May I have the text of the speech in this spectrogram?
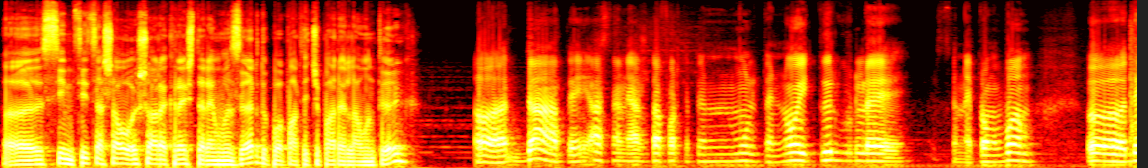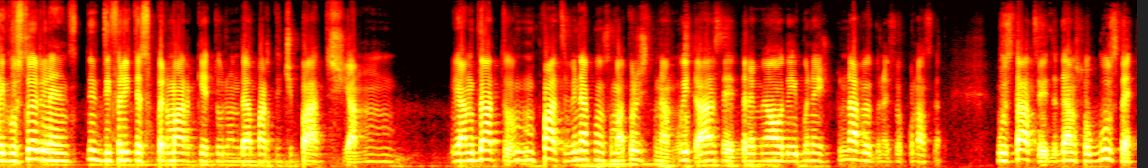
Uh, simțiți așa o ușoară creștere în vânzări după participare la un târg? Uh, da, pe asta ne-a ajutat foarte pe mult pe noi, târgurile, să ne promovăm, uh, degustările în diferite supermarketuri unde am participat și am i-am dat în față, venea consumatorul și spuneam, uite, asta e telemeaua de Ibănești, nu aveau de să o cunoască. Gustați-o, îi dădeam să o guste,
